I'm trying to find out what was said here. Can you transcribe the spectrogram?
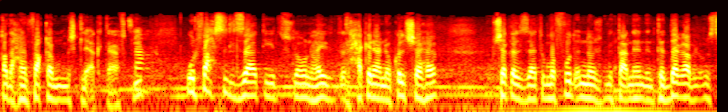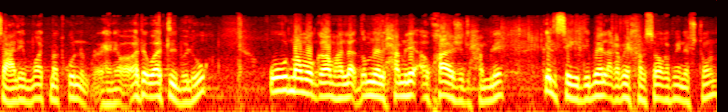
قد حنفقم المشكلة أكثر عرفتي؟ والفحص الذاتي شلون هي حكينا عنه كل شهر بشكل ذاتي. المفروض إنه تتدرب الانثى عليه وقت ما تكون يعني وقت البلوغ. والماموجرام هلأ ضمن الحملة أو خارج الحملة كل سيده بين ال 40 45 شلون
